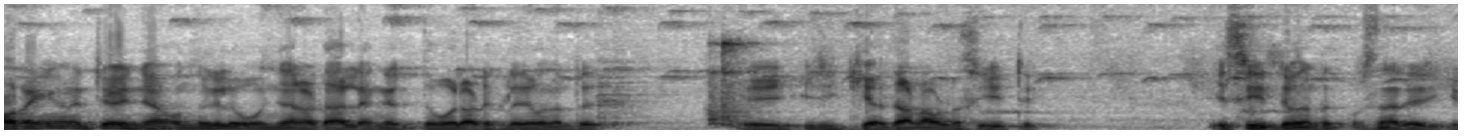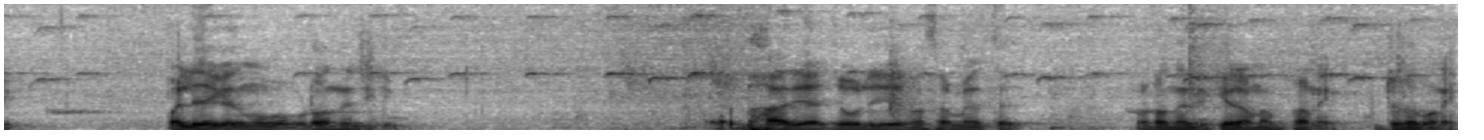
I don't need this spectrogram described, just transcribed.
ഉറങ്ങി എണീറ്റ് കഴിഞ്ഞാൽ ഒന്നുകിൽ ഊഞ്ഞാലിടുക അല്ലെങ്കിൽ ഇതുപോലെ അടുക്കളയിൽ വന്നിട്ട് ഇരിക്കുക. അതാണ് അവളുടെ സീറ്റ്. ഈ സീറ്റിൽ വന്ന് കുറച്ച് നേരം ഇരിക്കും. പല്ല് തേക്കുന്ന മുമ്പ് ഇവിടെ വന്നിരിക്കും. ഭാര്യ ജോലി ചെയ്യുന്ന സമയത്ത് ഇവിടെ വന്നിരിക്കലാണ് പണി കുട്ടിയുടെ പണി.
